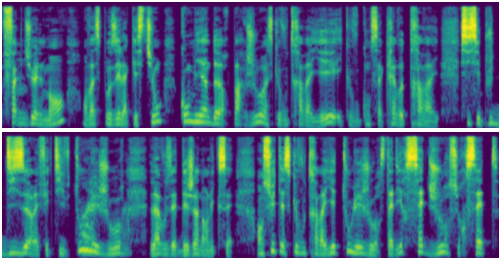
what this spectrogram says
Factuellement, on va se poser la question, combien d'heures par jour est-ce que vous travaillez et que vous consacrez à votre travail? Si c'est plus de 10 heures effectives tous Ouais, les jours, ouais. là, vous êtes déjà dans l'excès. Ensuite, est-ce que vous travaillez tous les jours, c'est-à-dire 7 jours sur 7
